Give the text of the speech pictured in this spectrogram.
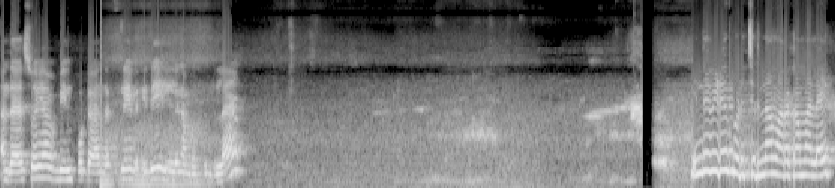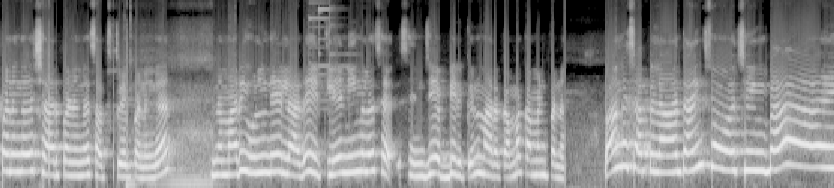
அந்த சோயா பீன் போட்ட அந்த ஃப்ளேவர் இதே இல்லை நம்ம இதில் இந்த வீடியோ பிடிச்சிருந்தா மறக்காம லைக் பண்ணுங்க ஷேர் பண்ணுங்க சப்ஸ்கிரைப் பண்ணுங்க. இந்த மாதிரி உளுந்தே இல்லாத இட்லியை நீங்களும் செ- செஞ்சு எப்படி இருக்குன்னு மறக்காம கமெண்ட் பண்ணுங்க. வாங்க சாப்பிடலாம். தேங்க்ஸ் ஃபார் வாட்சிங் பாய்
